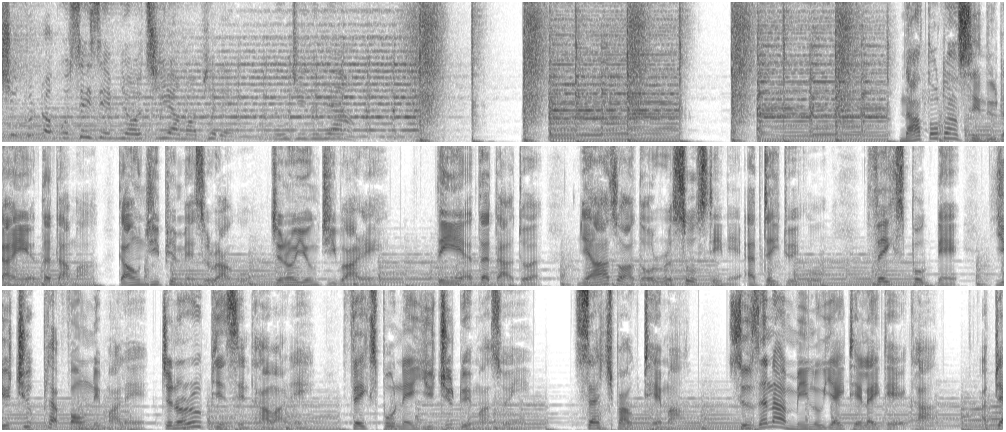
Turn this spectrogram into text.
ရှုခရစ်တော်ကိုစိတ်စိမ်မျှော်ကြည့်ရမှာဖြစ်တယ်။ယုံကြည်သူများနာတော်တာစင်သူတိုင်းရဲ့အသက်တာမှာကောင်းကြီးဖြစ်မယ်ဆိုတာကိုကျွန်တော်ယုံကြည်ပါတယ်။သင်ရဲ့အသက်တာအတွက်များစွာသော resource တွေနဲ့ update တွေကို Facebook နဲ့ YouTube platform တွေမှာလည်းကျွန်တော်တို့ပြင်ဆင်ထားပါတယ်။ Facebook နဲ့ YouTube တွေမှာဆိုရင် search box ထဲမှာစုစွမ်းနာမင်းလို့ရိုက်ထည့်လိုက်တဲ့အခါအပြ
